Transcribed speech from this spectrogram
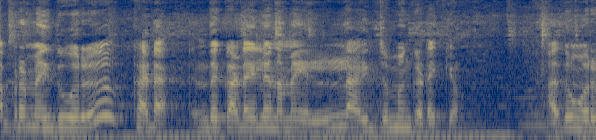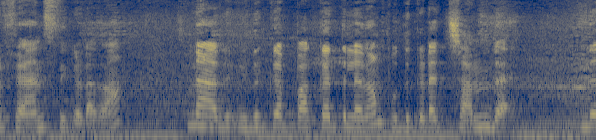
அப்புறமா இது ஒரு கடை. இந்த கடையில் நம்ம எல்லா ஐட்டமும் கிடைக்கும். அதுவும் ஒரு ஃபேன்சி கடை தான். நான் அது இதுக்கு பக்கத்தில் தான் புதுக்கடை சந்தை. இந்த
